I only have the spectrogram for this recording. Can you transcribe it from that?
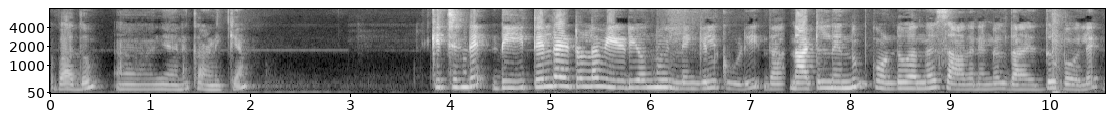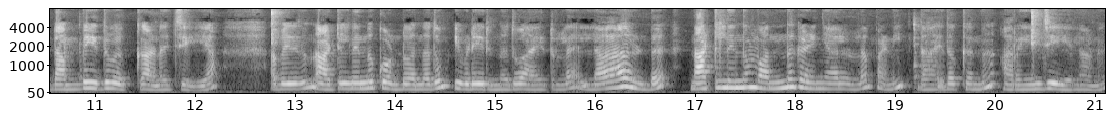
അപ്പോൾ അതും ഞാൻ കാണിക്കാം. കിച്ചന്റെ ഡീറ്റെയിൽഡ് ആയിട്ടുള്ള വീഡിയോ ഒന്നും ഇല്ലെങ്കിൽ കൂടി ദാ നാട്ടിൽ നിന്നും കൊണ്ടുവന്ന സാധനങ്ങൾ ദാ ഇതുപോലെ ഡംപ് ചെയ്ത് വെക്കുകയാണ് ചെയ്യുക അപ്പൊ ഇത് നാട്ടിൽ നിന്ന് കൊണ്ടുവന്നതും ഇവിടെ ഇരുന്നതും ആയിട്ടുള്ള എല്ലാം ഉണ്ട്. നാട്ടിൽ നിന്നും വന്നു കഴിഞ്ഞാലുള്ള പണി ഇതൊക്കെ ഒന്ന് അറേഞ്ച് ചെയ്യലാണ്.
